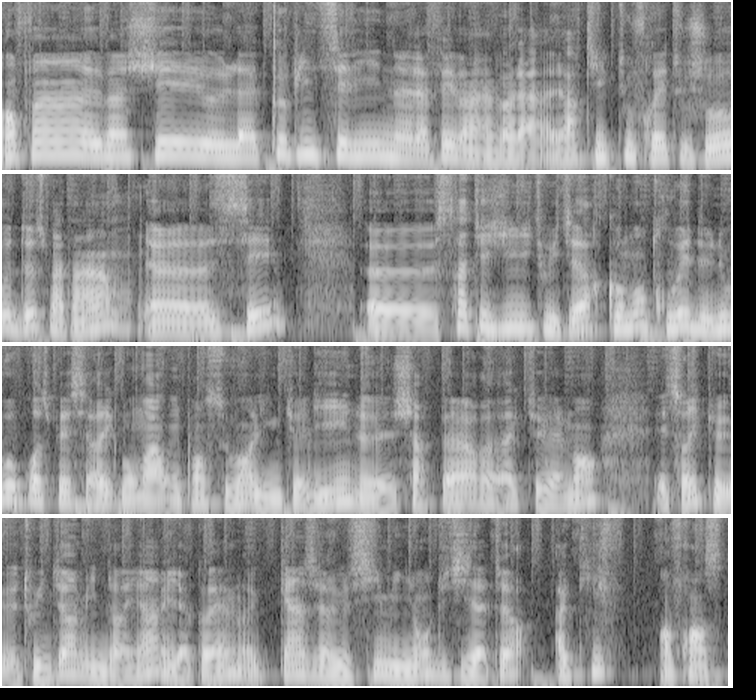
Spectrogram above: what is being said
Enfin, euh, ben, chez euh, la copine Céline, elle a fait ben, voilà, l'article tout frais, tout chaud de ce matin. Euh, c'est stratégie Twitter, comment trouver de nouveaux prospects. C'est vrai que bon, moi, on pense souvent LinkedIn, Sharper actuellement, et c'est vrai que Twitter, mine de rien, il y a quand même 15,6 millions d'utilisateurs actifs en France.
